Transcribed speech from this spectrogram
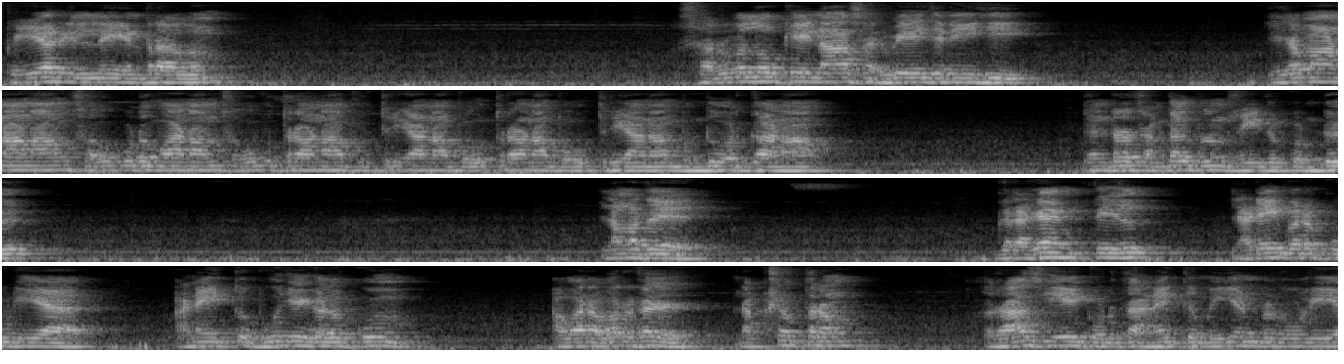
பெயர் இல்லை என்றாலும் சர்வலோகேனா சர்வே ஜனீகி யஜமானானாம் சௌகுடுமானாம் சௌபுத்திரானா புத்திரியானா பௌத்திரானா பௌத்திரியானாம் பந்துவர்கானா என்ற சங்கல்பம் செய்து கொண்டு நமது கிரகத்தில் நடைபெறக்கூடிய அனைத்து பூஜைகளுக்கும் அவரவர்கள் நட்சத்திரம் ராசியை கொடுத்த அனைத்து மெய்யன்பர்களுடைய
